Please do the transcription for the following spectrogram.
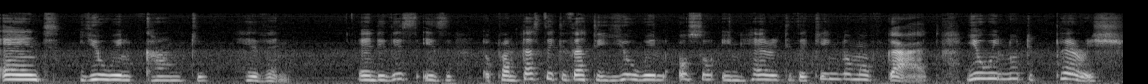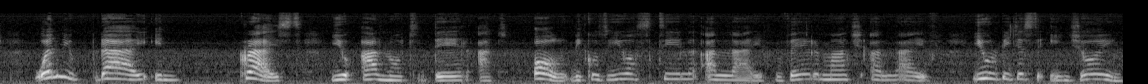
And you will come to heaven and this is fantastic that you will also inherit the kingdom of god. You will not perish. When you die in christ you are not there at all because you are still alive very much alive. You will be just enjoying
